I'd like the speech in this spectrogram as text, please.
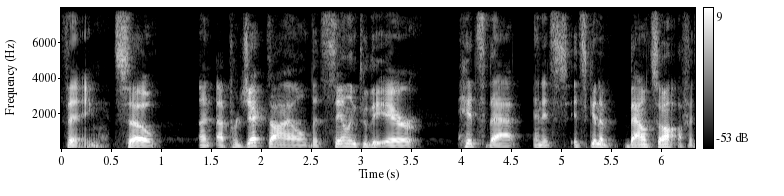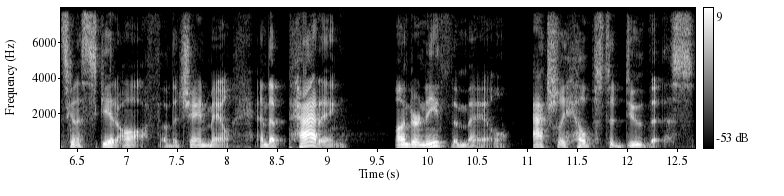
thing. So an, a projectile that's sailing through the air hits that and it's it's going to bounce off. It's going to skid off of the chainmail. And the padding underneath the mail actually helps to do this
